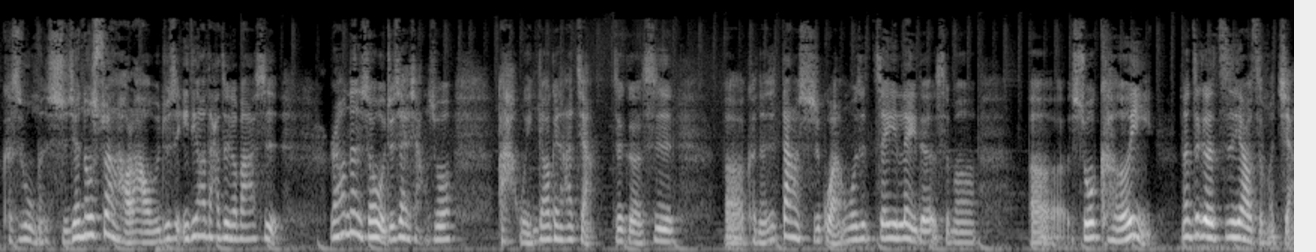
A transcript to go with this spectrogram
可是我们时间都算好了，我们就是一定要搭这个巴士。然后那时候我就在想说，啊，我应该要跟他讲，这个是呃，可能是大使馆或是这一类的什么，呃，说可以，那这个字要怎么讲？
